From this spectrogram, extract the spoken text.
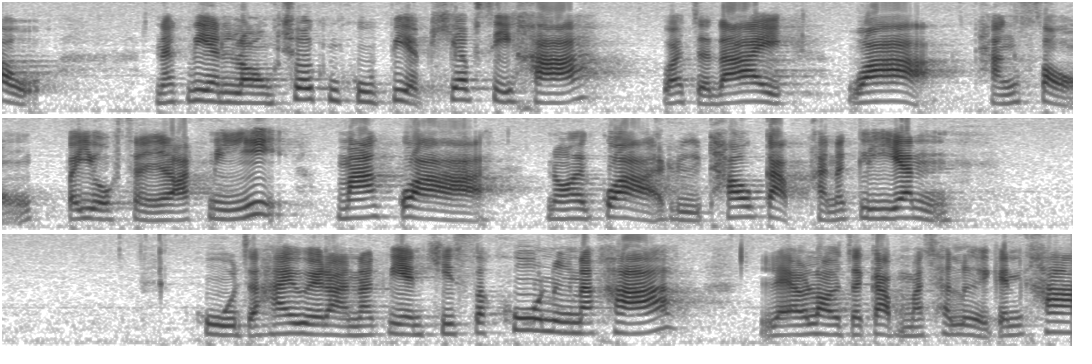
1,809 นักเรียนลองช่วยคุณครูเปรียบเทียบสิคะ ว่าจะได้ว่าทั้งสองประโยคสัญลักษณ์นี้มากกว่า น้อยกว่าหรือเท่ากับค่ะนักเรียน ครูจะให้เวลานักเรียนคิดสักครู่หนึ่งนะคะ แล้วเราจะกลับมาเฉลยกันค่ะ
